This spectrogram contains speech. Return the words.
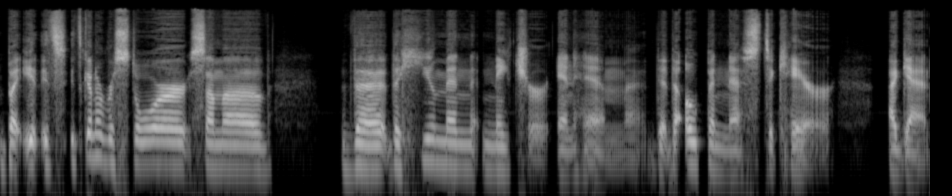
but it, it's it's going to restore some of the the human nature in him, the the openness to care again.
